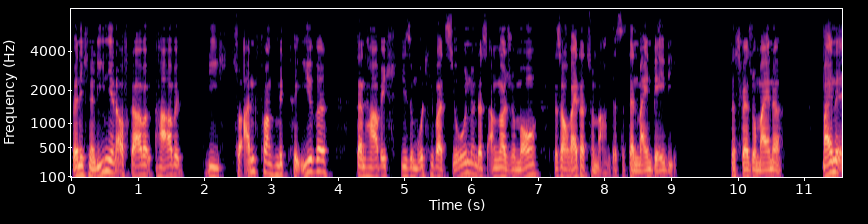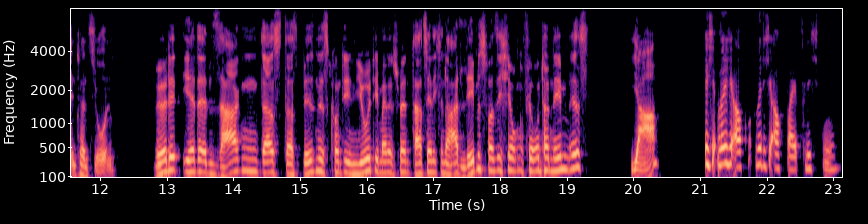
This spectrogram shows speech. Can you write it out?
Wenn ich eine Linienaufgabe habe, die ich zu Anfang mit kreiere, dann habe ich diese Motivation und das Engagement, das auch weiterzumachen. Das ist dann mein Baby. Das wäre so meine, meine Intention. Würdet ihr denn sagen, dass das Business Continuity Management tatsächlich eine Art Lebensversicherung für Unternehmen ist? Ja. Ich, würde, ich auch, würde ich auch beipflichten.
